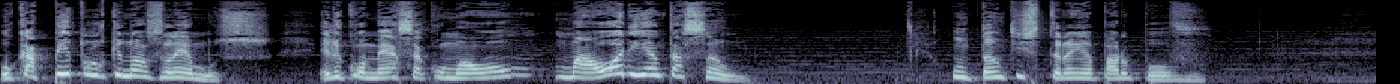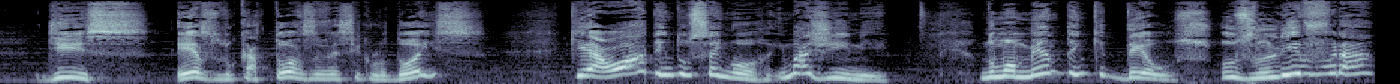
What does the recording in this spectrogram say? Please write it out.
O capítulo que nós lemos, ele começa com uma, uma orientação um tanto estranha para o povo. Diz Êxodo 14, versículo 2, que a ordem do Senhor, imagine, no momento em que Deus os livra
